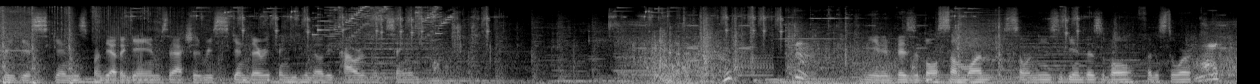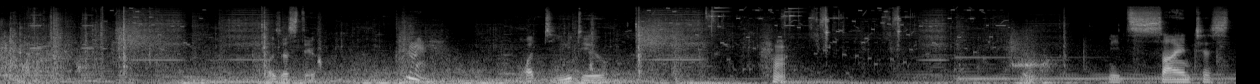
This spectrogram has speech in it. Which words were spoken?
previous skins from the other games. They actually reskinned everything even though the powers are the same. Need invisible someone. Someone needs to be invisible for this to work. What does this do? What do you do? Hmm. Need scientists.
